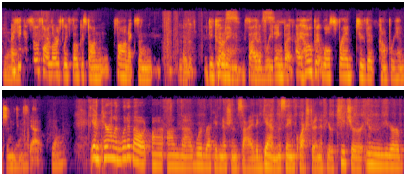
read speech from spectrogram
Yeah. I think it's so far largely focused on phonics and you know, the decoding yes. side yes. of reading, but I hope it will spread to the comprehension. Yeah. Yeah. yeah. And Carolyn, what about uh, on the word recognition side? Again, the same question. If your teacher in your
